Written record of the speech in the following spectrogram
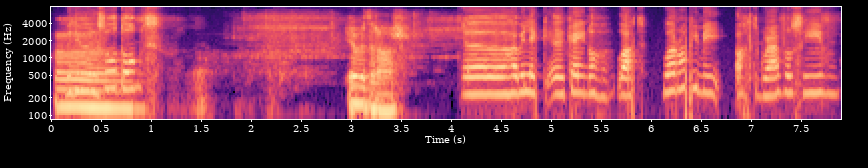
Bedoel je zo doms? Je bent raar. Eh, wil ik, eh, kan je nog... Wacht, waarom heb je mij achter gravels gegeven?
